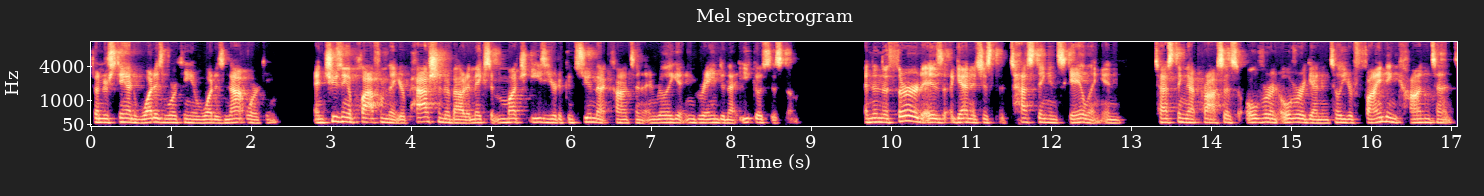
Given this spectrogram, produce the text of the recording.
to understand what is working and what is not working. And choosing a platform that you're passionate about, it makes it much easier to consume that content and really get ingrained in that ecosystem. And then the third is, again, it's just the testing and scaling and testing that process over and over again until you're finding content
